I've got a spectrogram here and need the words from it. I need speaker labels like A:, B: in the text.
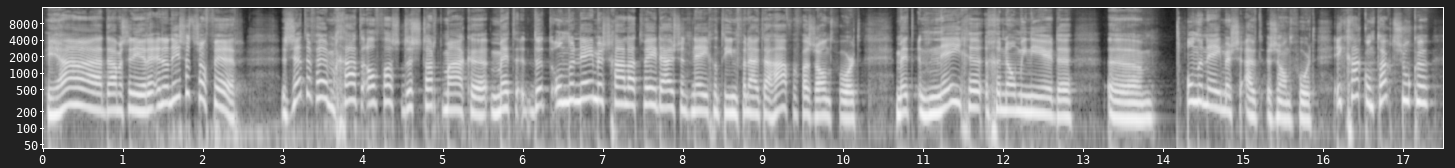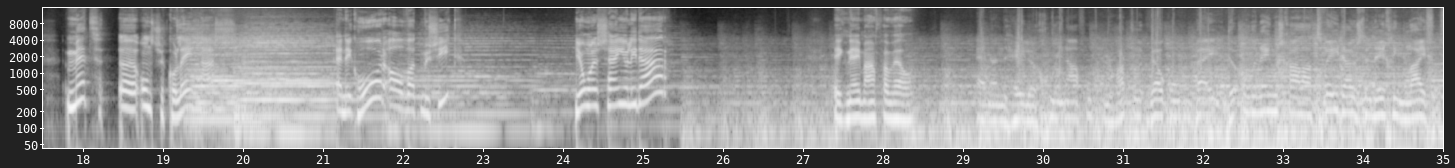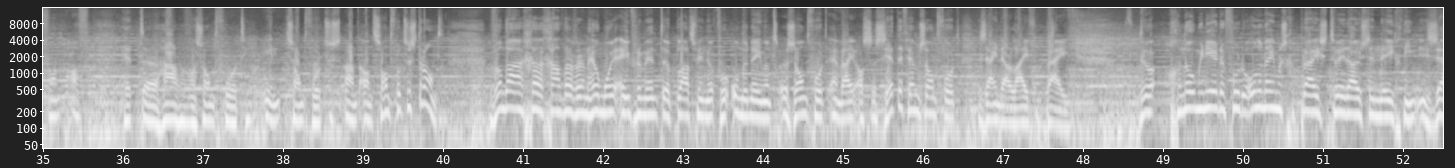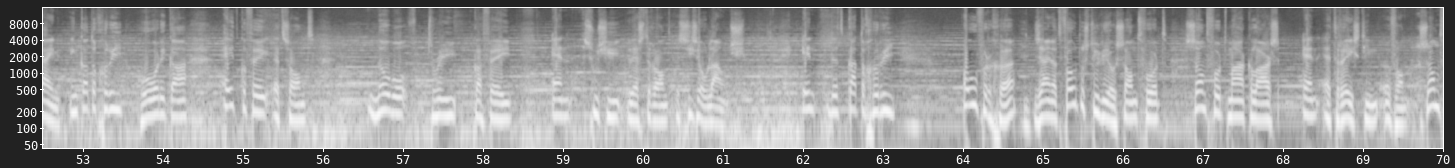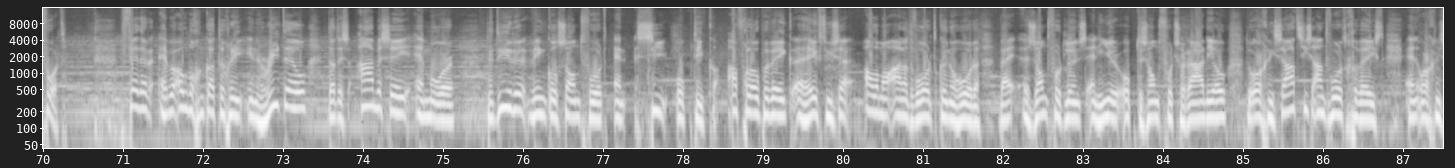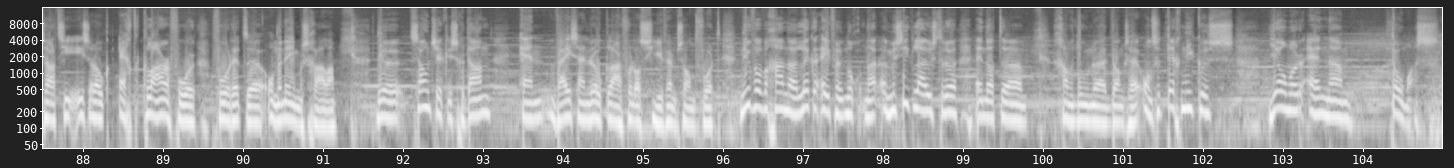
A: Ja, dames en heren. En dan is het zover. ZFM gaat alvast de start maken met de ondernemerschala 2019 vanuit de haven van Zandvoort. Met negen genomineerde uh, ondernemers uit Zandvoort. Ik ga contact zoeken met uh, onze collega's. En ik hoor al wat muziek. Jongens, zijn jullie daar? Ik neem aan van wel.
B: En een hele goede avond en hartelijk welkom bij de Ondernemerschala 2019 live vanaf het uh, haven van Zandvoort in Zandvoort, aan, aan het Zandvoortse strand. Vandaag uh, gaat er een heel mooi evenement uh, plaatsvinden voor ondernemend Zandvoort en wij als ZFM Zandvoort zijn daar live bij. De genomineerden voor de Ondernemersprijs 2019 zijn in categorie Horeca, Eetcafé Het Zand, Noble Tree Café en sushi restaurant Siso Lounge. In de categorie overige zijn het fotostudio Zandvoort, Zandvoort Makelaars en het raceteam van Zandvoort. Verder hebben we ook nog een categorie in retail. Dat is ABC en More. De dierenwinkel Zandvoort en Sea Optiek. Afgelopen week eh, heeft u ze allemaal aan het woord kunnen horen bij Zandvoort Lunch en hier op de Zandvoortse radio. De organisatie is aan het woord geweest en de organisatie is er ook echt klaar voor, voor het uh, ondernemerschala. De soundcheck is gedaan en wij zijn er ook klaar voor als CFM Zandvoort. In ieder geval, we gaan uh, lekker even nog naar muziek luisteren en dat gaan we doen dankzij onze technicus Jelmer en uh, Thomas.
